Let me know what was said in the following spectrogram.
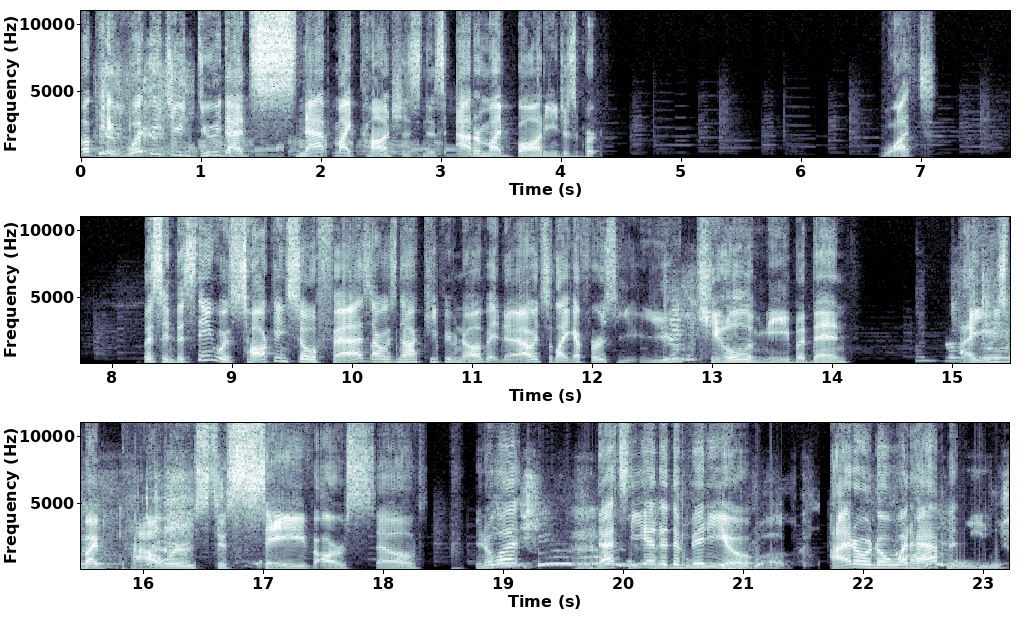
Okay, what did you do that snapped my consciousness out of my body and just bur- What? Listen, this thing was talking so fast, I was not keeping up, and now it's like, at first, you, you killed me, but then I use my powers to save ourselves. You know what? that's the end of the video. I don't know what happened.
